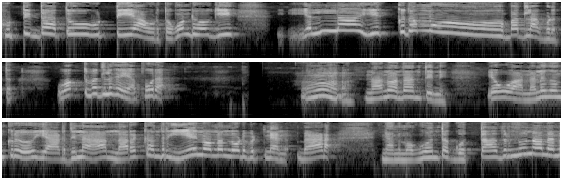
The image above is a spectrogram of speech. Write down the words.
ಹುಟ್ಟಿದ್ದಾತು ಹುಟ್ಟಿ ಅವ್ರು ತಗೊಂಡು ಹೋಗಿ ಎಲ್ಲ ಎಕ್ಕದಮ್ಮ ಬದಲಾಗ್ಬಿಡುತ್ತೆ ವಕ್ತ್ ಬದ್ಲಗಯ್ಯ ಪೂರ. ಹ್ಞೂ ನಾನು ಅದ ಅಂತೀನಿ. ಯವ್ವ ನನಗಂಕರು ಎರಡು ದಿನ ನರಕ ಅಂದ್ರೆ ಏನು ಅನ್ನೋದು ನೋಡ್ಬಿಟ್ಟು ನಾನು. ಬೇಡ ನನ್ನ ಮಗು ಅಂತ ಗೊತ್ತಾದ್ರೂ ನಾನು ನನ್ನ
